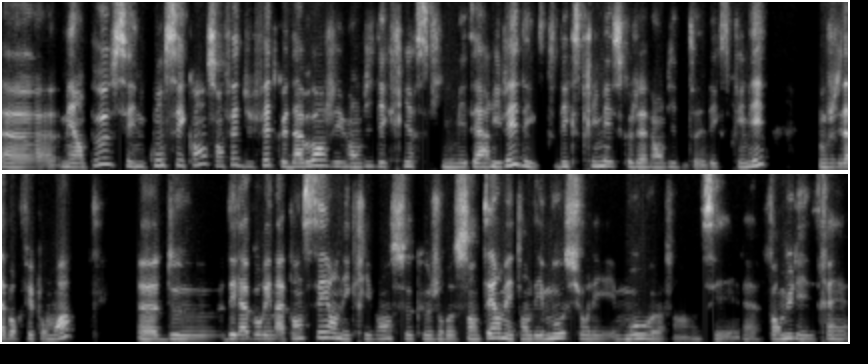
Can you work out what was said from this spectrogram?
euh, mais un peu, c'est une conséquence en fait du fait que d'abord j'ai eu envie d'écrire ce qui m'était arrivé, d'exprimer ce que j'avais envie d'exprimer. Donc je l'ai d'abord fait pour moi, euh, de d'élaborer ma pensée en écrivant ce que je ressentais, en mettant des mots sur les mots. Enfin, c'est la formule est très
